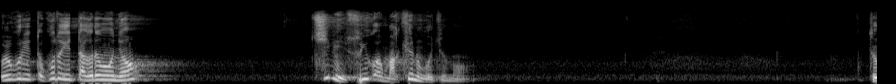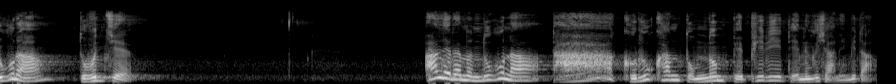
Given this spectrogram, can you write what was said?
얼굴이 또 굳어 있다 그러면요? 집이 숨이 꽉 막히는 거죠, 뭐. 더구나, 두 번째, 아내라면 누구나 다 거룩한 돕는 배필이 되는 것이 아닙니다.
